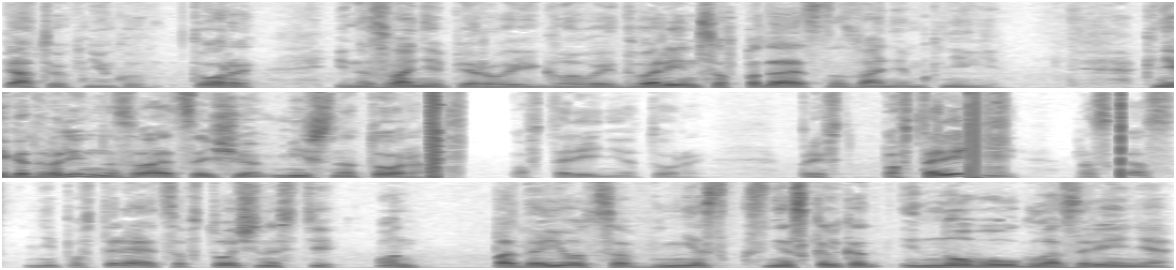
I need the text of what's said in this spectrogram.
пятую книгу Торы, и название первой главы Дворим совпадает с названием книги. Книга Дворим называется еще Мишна Тора, повторение Торы. При повторении рассказ не повторяется в точности, он подается в неск- с несколько иного угла зрения,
